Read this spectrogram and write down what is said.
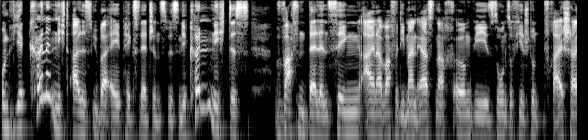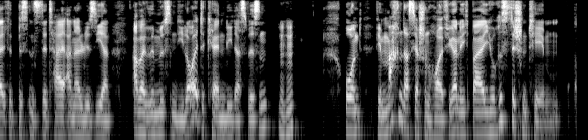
Und wir können nicht alles über Apex Legends wissen. Wir können nicht das Waffenbalancing einer Waffe, die man erst nach irgendwie so und so vielen Stunden freischaltet, bis ins Detail analysieren. Aber wir müssen die Leute kennen, die das wissen. Mhm. Und wir machen das ja schon häufiger, nicht bei juristischen Themen. Äh,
